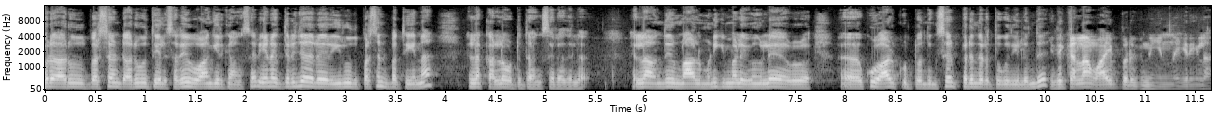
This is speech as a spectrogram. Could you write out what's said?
ஒரு அறுபது பர்சன்ட் அறுபத்தேழு சதவீதம் வாங்கியிருக்காங்க சார். எனக்கு தெரிஞ்ச அதில் இருபது பர்சன்ட் பார்த்தீங்கன்னா எல்லாம் கல்ல விட்டுட்டாங்க சார் அதில். எல்லாம் வந்து நாலு மணிக்கு மேலே இவங்களே ஆள் கூட்டு வந்துங்க சார் பெருந்தர தொகுதியிலேருந்து. இதுக்கெல்லாம் வாய்ப்பு இருக்கு நீங்க நினைக்கிறீங்களா?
